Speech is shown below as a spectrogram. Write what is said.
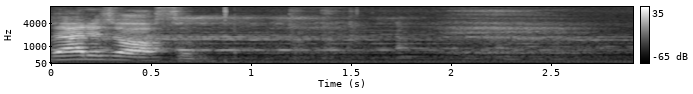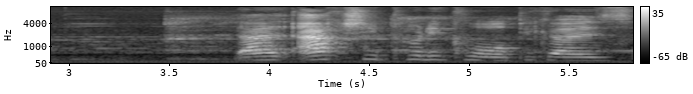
That is awesome. That is actually pretty cool because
